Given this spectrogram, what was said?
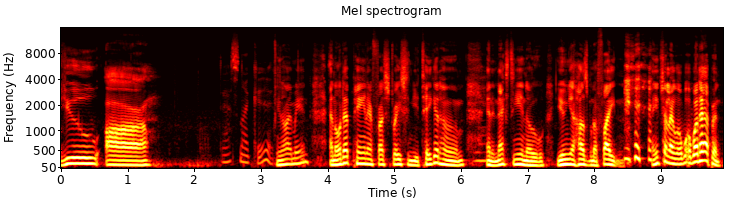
you are. That's not good. You know what I mean? And all that pain and frustration, you take it home, and the next thing you know, you and your husband are fighting. and you're trying like, well, what, what happened?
